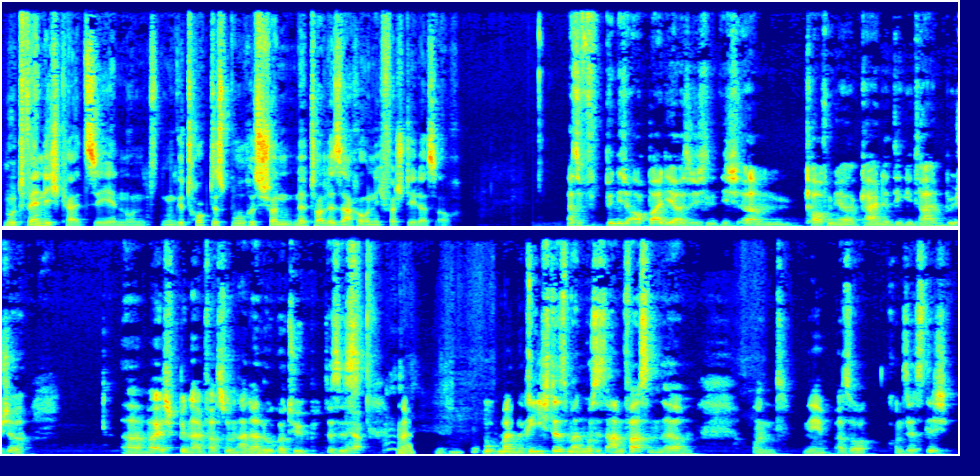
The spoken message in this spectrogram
Notwendigkeit sehen. Und ein gedrucktes Buch ist schon eine tolle Sache und ich verstehe das auch. Also bin ich auch bei dir. Also ich, ich ähm, kaufe mir keine digitalen Bücher, äh, weil ich bin einfach so ein analoger Typ. Das ist, ja. man, man, riecht es, man muss es anfassen. Ähm, und nee, also grundsätzlich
